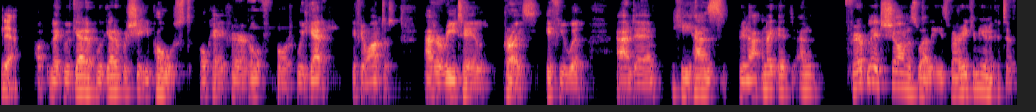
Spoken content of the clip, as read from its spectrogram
yeah, Like we'll get it, we'll get it with shitty post. Okay, fair enough, but we'll get it if you want it at a retail price, if you will. And um, he has been at, and like it, and fair play to Sean as well. He's very communicative.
